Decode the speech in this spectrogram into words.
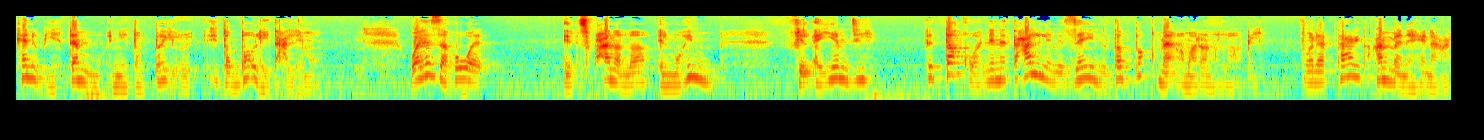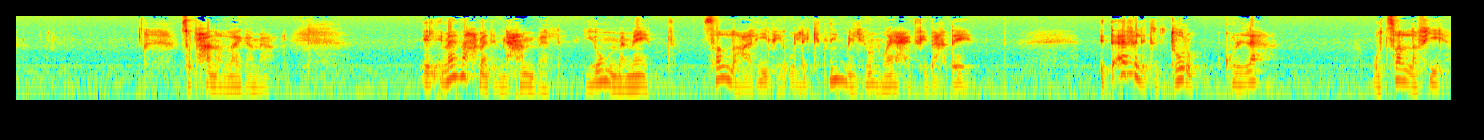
كانوا بيهتموا يطبقوا يطبقوا اللي يتعلموه. وهذا هو سبحان الله المهم في الأيام دي في التقوى إن نتعلم إزاي نطبق ما أمرنا الله به ونبتعد عما نهينا عنه. سبحان الله يا جماعة. الإمام أحمد بن حنبل يوم ما مات صلى عليه بيقول لك 2 مليون واحد في بغداد. اتقفلت الطرق كلها وتصلى فيها.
